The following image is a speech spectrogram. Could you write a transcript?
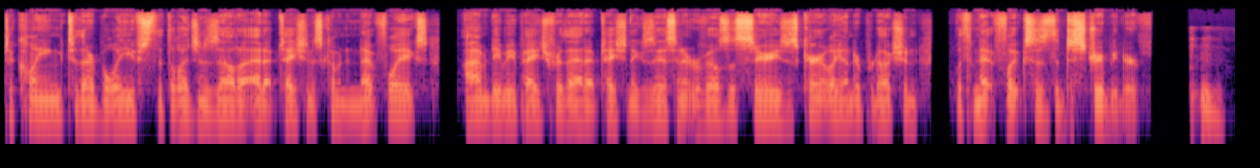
to cling to their beliefs that the Legend of Zelda adaptation is coming to Netflix. IMDb page for the adaptation exists and it reveals the series is currently under production with Netflix as the distributor.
